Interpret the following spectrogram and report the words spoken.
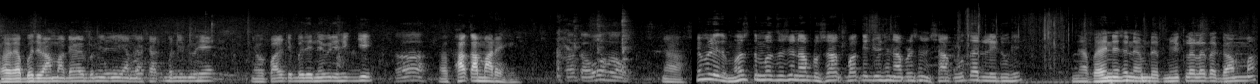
હવે આ બધું આમાં દાળ બની ગઈ આમાં શાક બની ગયું છે. ને હવે પાર્ટી બધી નેવરી થઈ ગઈ. હા. હવે ફાકા મારે છે. કાકા હો ફેમિલી તો મસ્ત મસ્ત છે ને આપણું શાક પાકી ગયું છે ને આપણે છે ને શાક ઉતારી લીધું છે. ને આ ભાઈને છે ને એમને મેકલેલા હતા ગામમાં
